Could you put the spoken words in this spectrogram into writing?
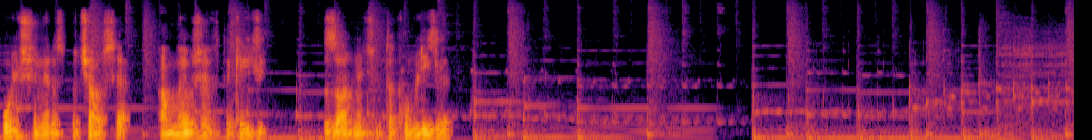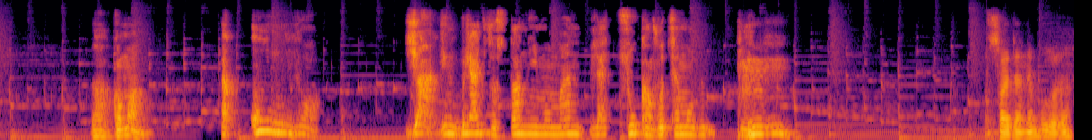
Польщі не розпочався, а ми вже в таких задницю таку влізли. А, команд. Та курва! Як він, блядь, в останній момент, блядь, сука, в оце Сайда не було, да?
